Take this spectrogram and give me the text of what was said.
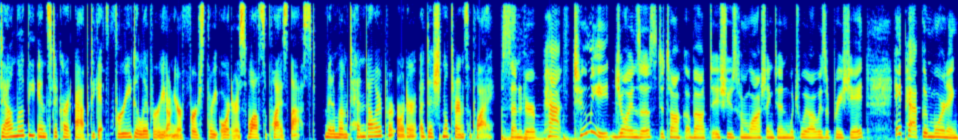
Download the Instacart app to get free delivery on your first three orders while supplies last. Minimum $10 per order, additional term supply. Senator Pat Toomey joins us to talk about issues from Washington, which we always appreciate. Hey, Pat, good morning.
